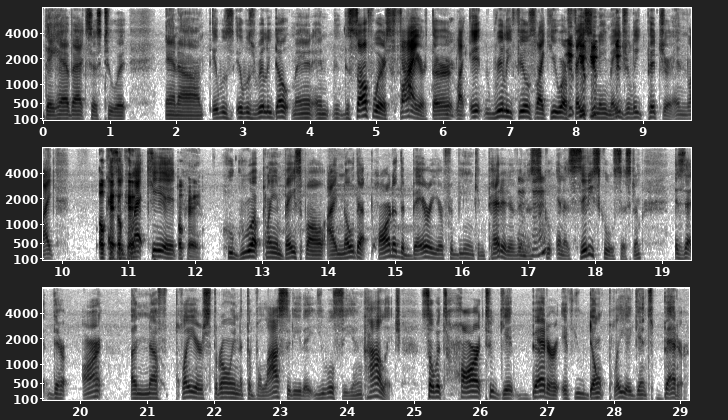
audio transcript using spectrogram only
They have access to it, and um, it was it was really dope, man. And the, software is fire. Third, like it really feels like you are You- you- facing you- a major league pitcher, and like Okay, as a okay. black kid Okay. who grew up playing baseball, I know that part of the barrier for being competitive in a Mm-hmm. school in a city school system is that there aren't enough players throwing at the velocity that you will see in college. So it's hard to get better if you don't play against better.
